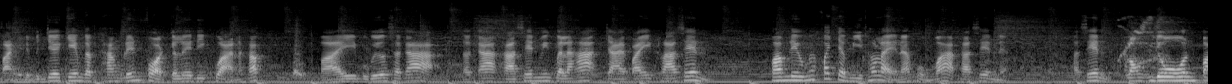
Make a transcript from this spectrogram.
ไปเดี๋ยวไปเจอเกมกับทางเบรนท์ฟอร์ดกันเลยดีกว่านะครับ ไปบุกโยซาก้าซาก้าคาเซนวิ่งไปแล้วฮะ จ่ายไปคลาเซนความเร็วไม่ค่อยจะมีเท่าไหร่นะ ผมว่าคาเซนเนี่ยคาเซนลองโยนไป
